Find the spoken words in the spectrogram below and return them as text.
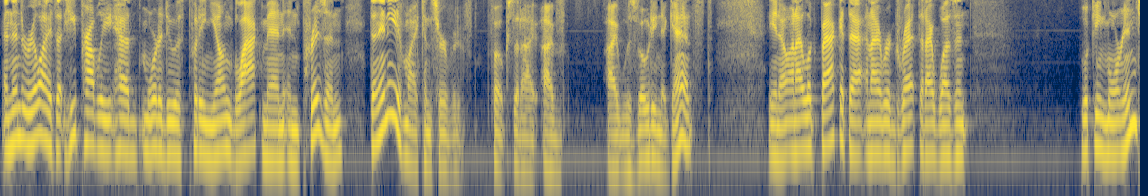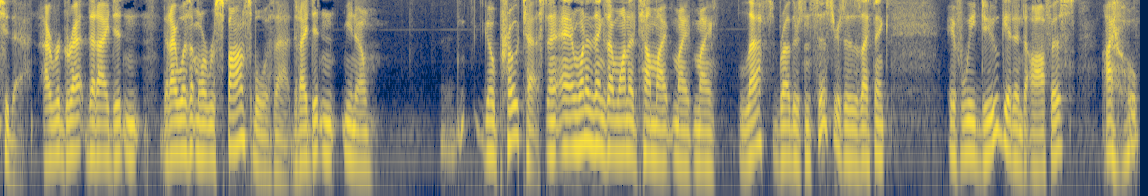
And then to realize that he probably had more to do with putting young black men in prison than any of my conservative folks that I, I've, I was voting against, you know? And I look back at that and I regret that I wasn't looking more into that. I regret that I didn't, that I wasn't more responsible with that, that I didn't, you know, go protest. And, and, one of the things I want to tell my, my, my left brothers and sisters is I think if we do get into office, I hope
